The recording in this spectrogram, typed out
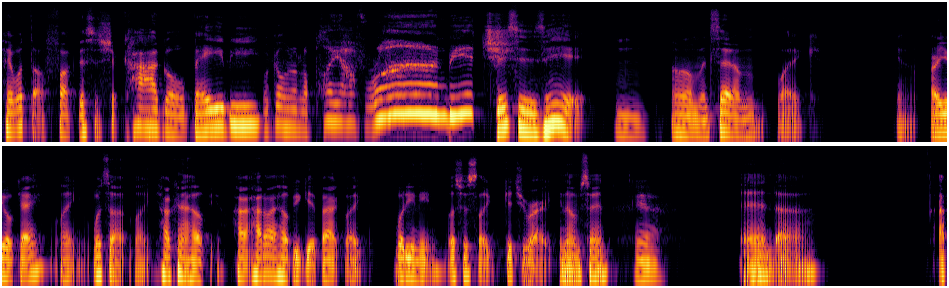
hey, what the fuck? This is Chicago, baby. We're going on a playoff run, bitch. This is it. Mm. Um, instead, I'm like, you know, are you okay? Like, what's up? Like, how can I help you? How, how do I help you get back? Like, what do you need? Let's just like get you right. You know what I'm saying? Yeah. And uh, I,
